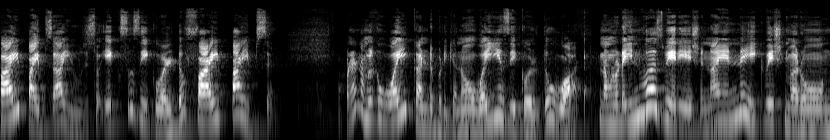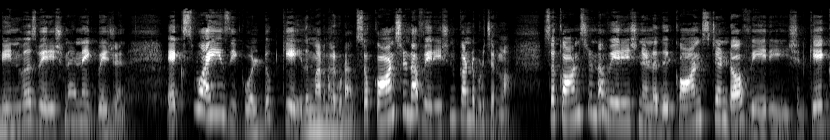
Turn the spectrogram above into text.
Five pipes are use so X is equal to five pipes அப்படின்னா நம்மளுக்கு ஒய் கண்டுபிடிக்கணும். Y is equal to what நம்மளோட இன்வர்ஸ் வேரியேஷன்னா என்ன ஈக்குவேஷன் வரும்? இங்கே இன்வர்ஸ் வேரியேஷன்னா என்ன equation X Y is equal to K இது மறந்துடக்கூடாது. ஸோ கான்ஸ்டன்ட் ஆஃப் வேரியேஷன் கண்டுபிடிச்சிடலாம். ஸோ கான்ஸ்டன்ட் ஆஃப் வேரியேஷன் என்னது? கான்ஸ்டன்ட் ஆஃப் வேரியேஷன் கேக்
